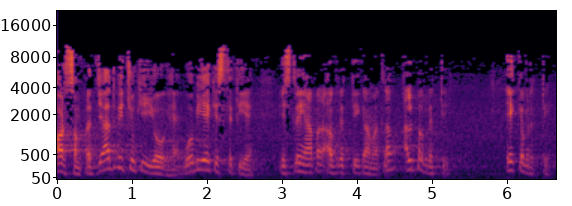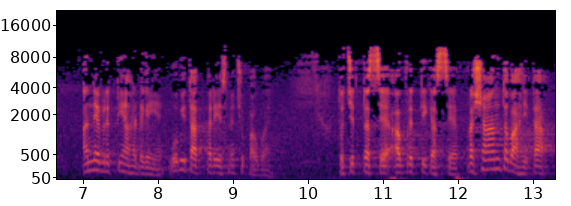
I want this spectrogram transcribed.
और संप्रज्ञात भी चूँकि योग है, वो भी एक स्थिति है। इसलिए यहाँ पर अवृत्ति का मतलब अल्प वृत्ति, एक वृत्ति, अन्य वृत्तियाँ हट गई हैं, वो भी तात्पर्य इसमें छुपा हुआ है। तो चित्त से अवृत्ति कस्य प्रशांत वाहिता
